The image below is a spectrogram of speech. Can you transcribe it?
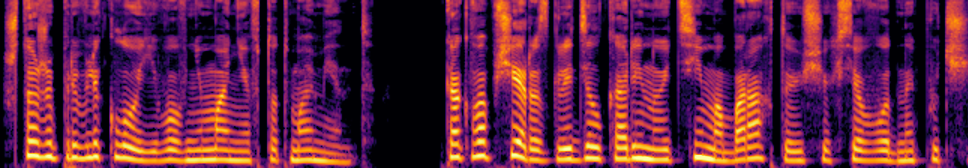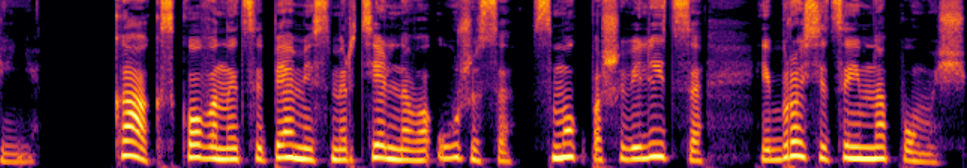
что же привлекло его внимание в тот момент. Как вообще разглядел Карину и Тима, барахтающихся в водной пучине. Как, скованный цепями смертельного ужаса, смог пошевелиться и броситься им на помощь.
